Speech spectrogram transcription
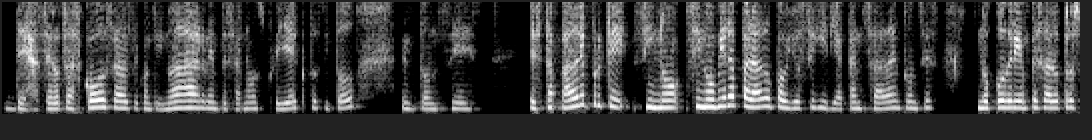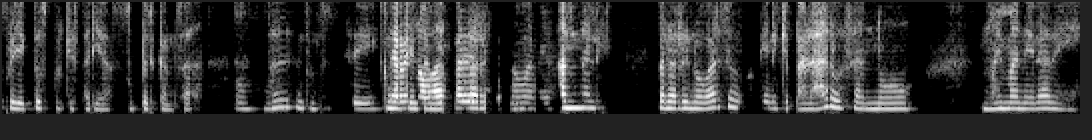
de hacer otras cosas, de continuar, de empezar nuevos proyectos y todo. Entonces, Está padre porque si no, si no hubiera parado, Pau, yo seguiría cansada, entonces no podría empezar otros proyectos porque estaría súper cansada, ¿sabes? Entonces, como que también para ándale, para renovarse uno tiene que parar, o sea, no, no hay manera de,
